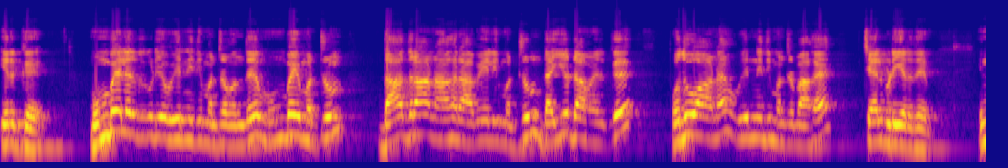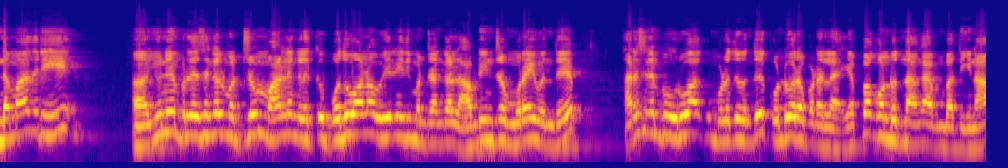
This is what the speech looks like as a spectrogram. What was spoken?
இருக்கு. மும்பையில் இருக்கக்கூடிய உயர்நீதிமன்றம் வந்து மும்பை மற்றும் தாத்ரா நாகர் ஹவேலி மற்றும் டையூ டாமனிற்கு பொதுவான உயர்நீதிமன்றமாக செயல்படுகிறது. இந்த மாதிரி யூனியன் பிரதேசங்கள் மற்றும் மாநிலங்களுக்கு பொதுவான உயர்நீதிமன்றங்கள் அப்படின்ற முறை வந்து அரசியலமைப்பு உருவாக்கும் பொழுது வந்து கொண்டு வரப்படலை. எப்போ கொண்டு வந்தாங்க அப்படின்னு பார்த்தீங்கன்னா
